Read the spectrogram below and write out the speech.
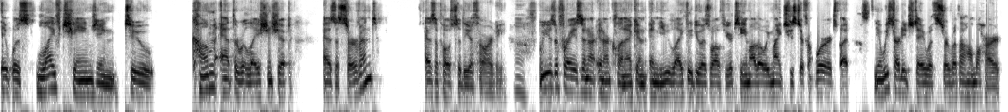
it was life changing to come at the relationship as a servant as opposed to the authority. Oh. We use a phrase in our in our clinic, and, and you likely do as well with your team, although we might choose different words. But you know, we start each day with serve with a humble heart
